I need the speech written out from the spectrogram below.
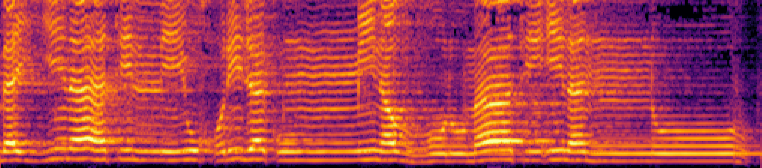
بينات ليخرجكم من الظلمات إلى النور.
